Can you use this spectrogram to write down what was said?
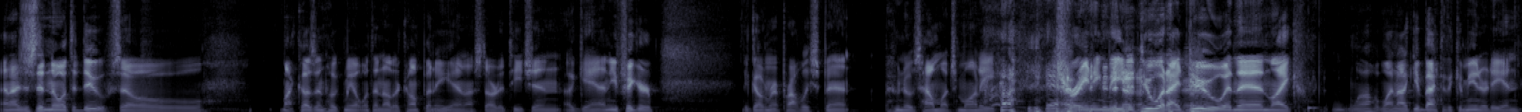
And I just didn't know what to do, so my cousin hooked me up with another company, and I started teaching again. You figure the government probably spent who knows how much money Yeah. training me to do what I do, and then like, well, why not give back to the community and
